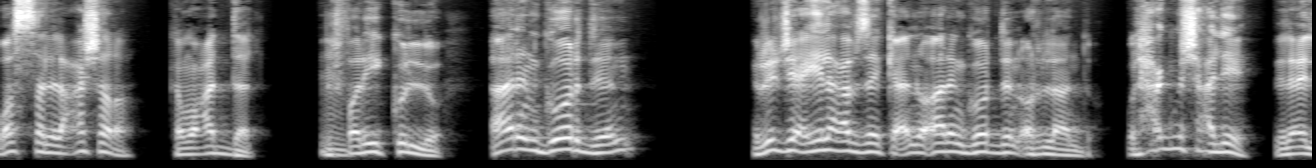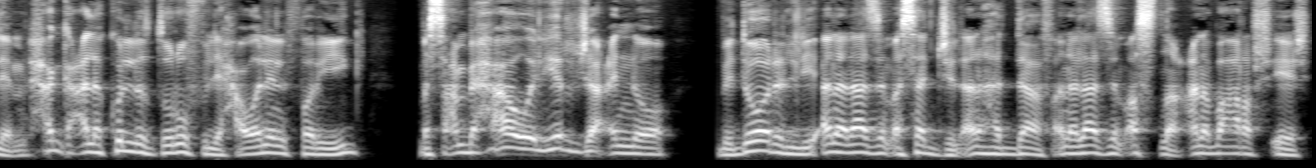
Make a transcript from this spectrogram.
وصل العشرة كمعدل. الفريق كله. آرن جوردن رجع يلعب زي كأنه آرن جوردن أورلاندو. والحق مش عليه للعلم الحق على كل الظروف اللي حوالين الفريق بس عم بحاول يرجع إنه بدور اللي أنا لازم أسجل أنا هداف أنا لازم أصنع أنا بعرفش إيش.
